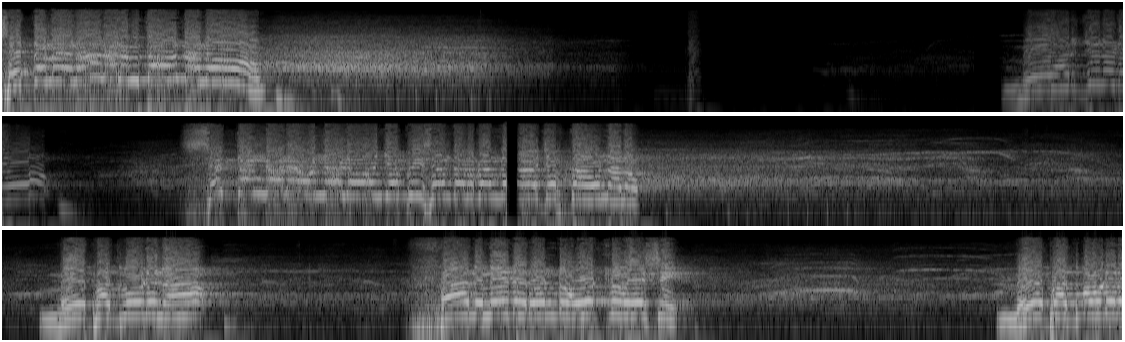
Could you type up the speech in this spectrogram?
సిద్ధమేనా అని అడుగుతా ఉన్నాను. మీ అర్జునుడు సిద్ధంగానే ఉన్నాడు అని చెప్పి సందర్భంగా చెప్తా ఉన్నాను. మే పదమూడున ఫ్యాన్ మీద రెండు ఓట్లు వేసి మే పదమూడున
